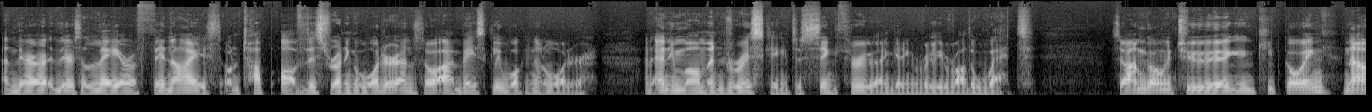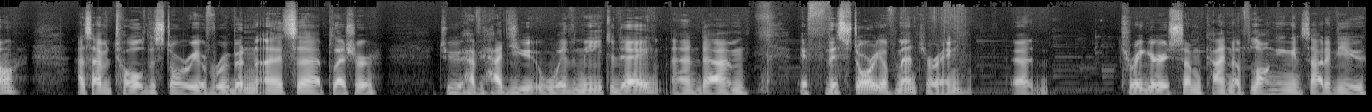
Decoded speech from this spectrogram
and there there's a layer of thin ice on top of this running water and so I'm basically walking on water at any moment risking to sink through and getting really rather wet. So I'm going to uh, keep going now as I've told the story of Ruben. Uh, it's a pleasure to have had you with me today and um, if this story of mentoring uh, triggers some kind of longing inside of you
